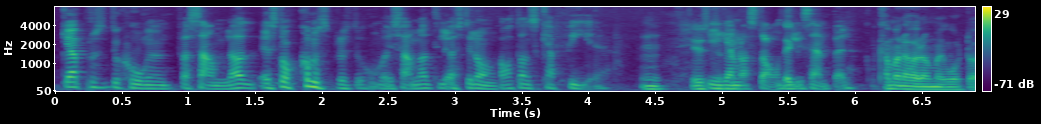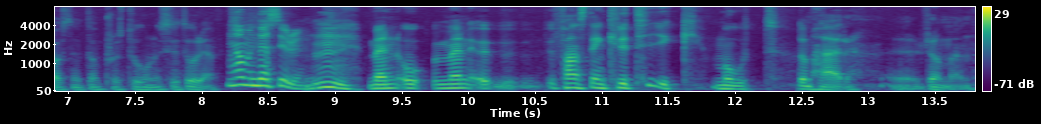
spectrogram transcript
svenska prostitutionen var samlad, eh, Stockholms prostitution var ju samlad till Österlånggatans kaféer Just i det. Gamla stan till exempel. kan man höra om i vårt avsnitt om prostitutionens historia. Ja, men det ser du. Mm. Men, och, men eh, fanns det en kritik mot de här eh, rummen?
